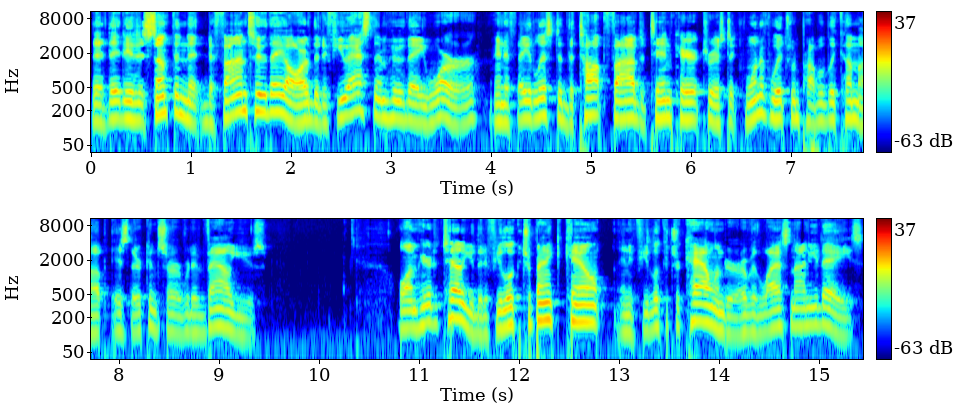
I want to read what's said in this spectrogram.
that, that it is something that defines who they are, that if you ask them who they were, and if they listed the top five to ten characteristics, one of which would probably come up is their conservative values. Well, I'm here to tell you that if you look at your bank account and if you look at your calendar over the last 90 days,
